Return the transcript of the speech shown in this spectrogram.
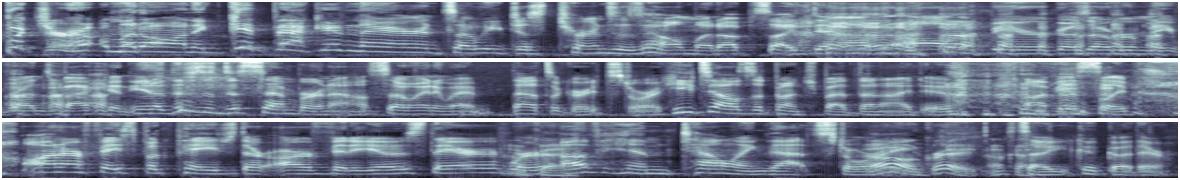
Put your helmet on and get back in there. And so he just turns his helmet upside down. all the beer goes over he runs back in. You know, this is December now. So anyway, that's a great story. He tells it much better than I do, obviously. on our Facebook page, there are videos there where, Okay. of him telling that story. Oh, great. Okay. So you could go there.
